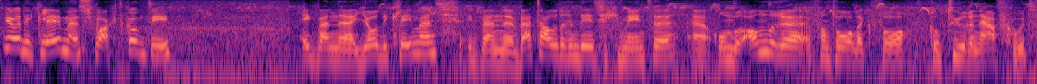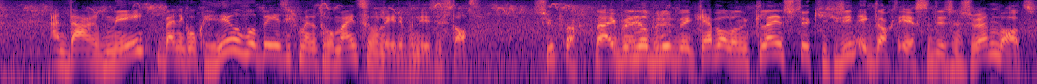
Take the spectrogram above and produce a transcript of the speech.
Jordi Clemens, wacht, komt ie. Ik ben uh, Jordi Clemens, ik ben uh, wethouder in deze gemeente, uh, onder andere verantwoordelijk voor cultuur en erfgoed. En daarmee ben ik ook heel veel bezig met het Romeinse verleden van deze stad. Super. Nou, ik ben heel benieuwd. Ik heb al een klein stukje gezien. Ik dacht eerst, het is een zwembad.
